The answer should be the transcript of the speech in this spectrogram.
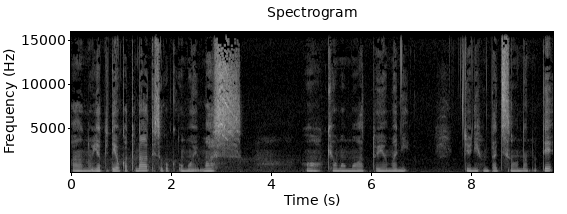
あのやっててよかったなってすごく思います。あ今日ももうあっという間に12分経ちそうなので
